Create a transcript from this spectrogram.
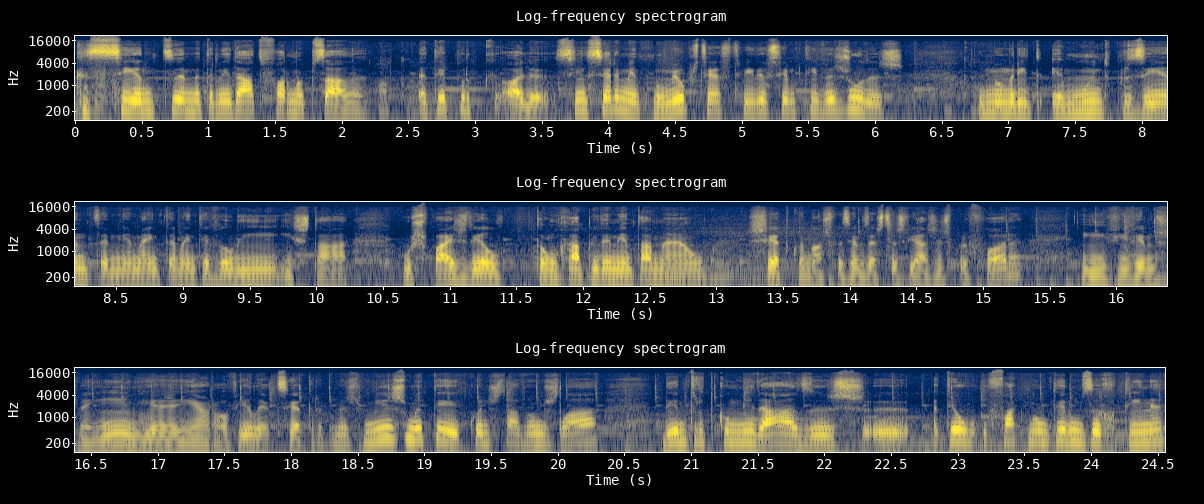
que sente a maternidade de forma pesada. Okay. Até porque, olha, sinceramente, no meu processo de vida eu sempre tive ajudas. Okay. O meu marido é muito presente, a minha mãe também esteve ali e está. Os pais dele estão rapidamente à mão, uhum. exceto quando nós fazemos estas viagens para fora e vivemos na Índia, em Euroville, etc. Mas mesmo até quando estávamos lá, dentro de comunidades, eh, até o facto de não termos a rotina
